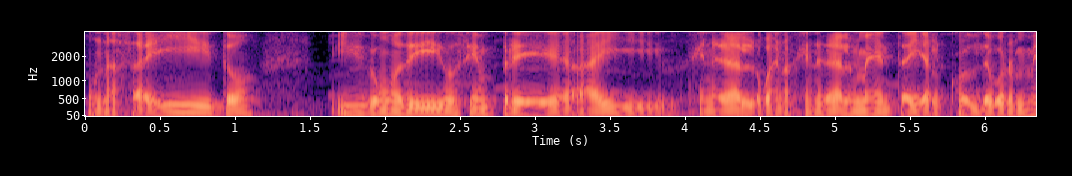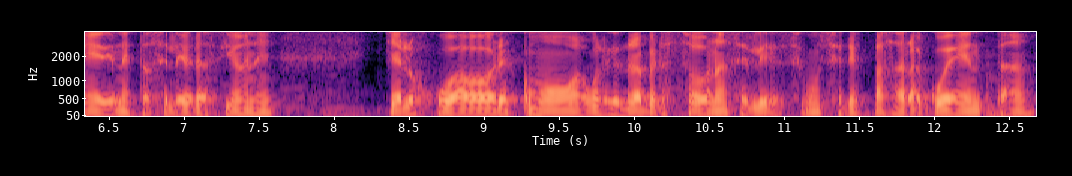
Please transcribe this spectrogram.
un asadito y como digo, siempre hay general, bueno, generalmente hay alcohol de por medio en estas celebraciones. Y a los jugadores, como a cualquier otra persona, se les, se les pasa la cuenta.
